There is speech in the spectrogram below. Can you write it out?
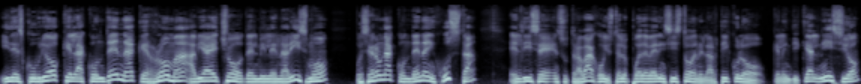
y descubrió que la condena que Roma había hecho del milenarismo, pues era una condena injusta. Él dice en su trabajo, y usted lo puede ver, insisto, en el artículo que le indiqué al inicio,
